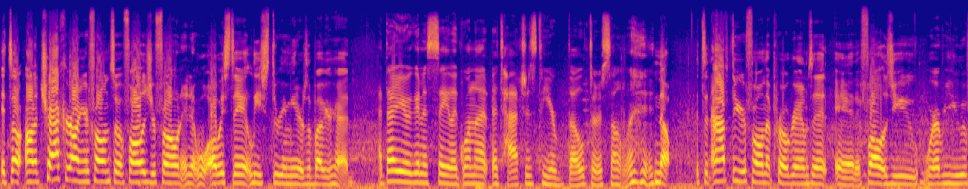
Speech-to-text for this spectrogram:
it's on a tracker on your phone so it follows your phone and it will always stay at least 3 meters above your head. I thought you were gonna say like one that attaches to your belt or something. No, it's an app through your phone that programs it, and it follows you wherever you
